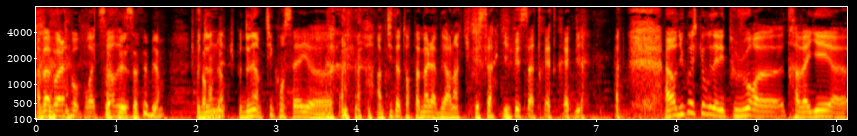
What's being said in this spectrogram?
Ah bah voilà pour, pour être Ça fait, ça fait bien. Je peux, Ça te rend donner, bien. je peux te donner un petit conseil, euh, un petit tatoueur pas mal à Berlin qui fait ça, qui fait ça très très bien. Alors du coup, est-ce que vous allez toujours euh, travailler euh,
